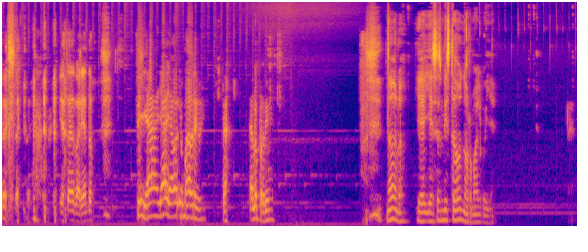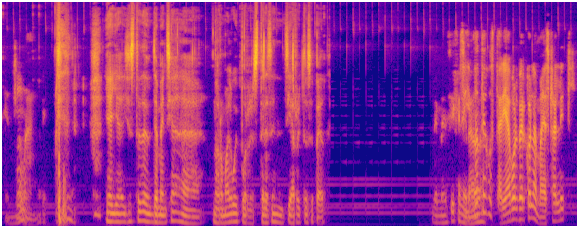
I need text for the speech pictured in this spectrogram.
Ya estás variando. Sí, ya, ya, ya valió madre, güey. Ya, lo perdimos. No, no. Ya, ya ese es mi estado normal, güey. Ya, No madre. ya, ya hice este de- demencia normal, güey, por estrés en encierro y todo ese pedo. Demencia Sí, generada. ¿No te gustaría volver con la maestra Leti?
